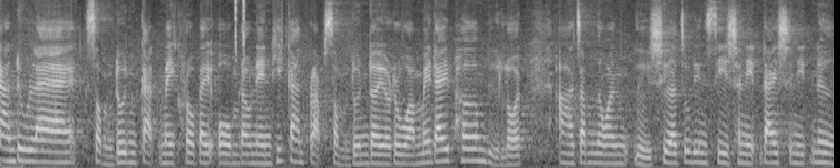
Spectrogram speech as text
การดูแลสมดุลกัดไมโครไบโอม เราเน้นที่การปรับสมดุลโดยรวมไม่ได้เพิ่มหรือลดอ่าจำนวนหรือเชื้อจุลินทรีย์ชนิดใดชนิดหนึ่ง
